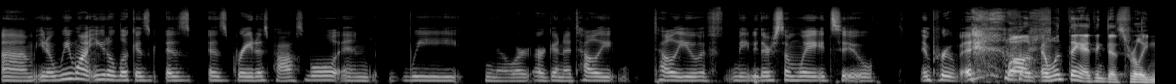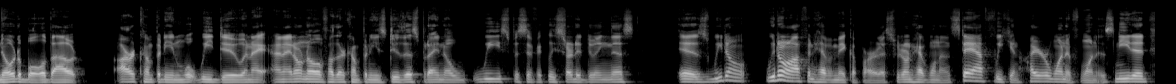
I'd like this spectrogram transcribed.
Um, you know, we want you to look as as as great as possible, and we, you know, are, are going to tell you tell you if maybe there's some way to improve it. well, and one thing I think that's really notable about our company and what we do, and I and I don't know if other companies do this, but I know we specifically started doing this, is we don't we don't often have a makeup artist. We don't have one on staff. We can hire one if one is needed.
